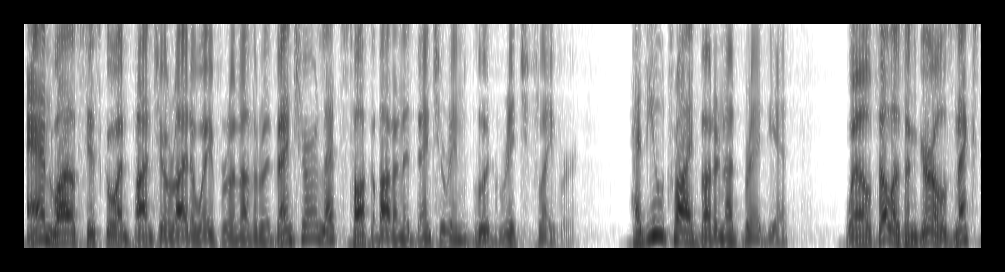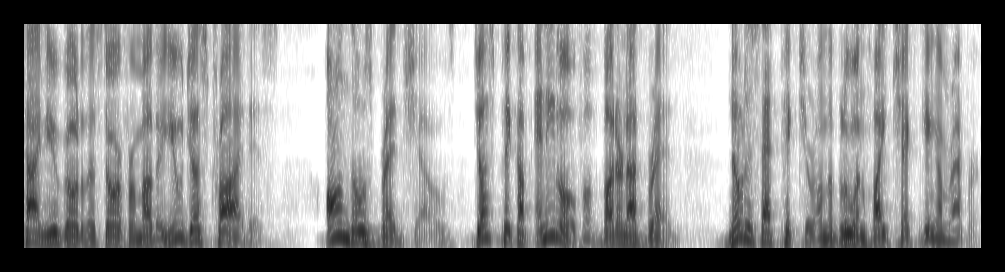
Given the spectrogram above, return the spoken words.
And while Cisco and Pancho ride away for another adventure, let's talk about an adventure in good, rich flavor. Have you tried butternut bread yet? Well, fellas and girls, next time you go to the store for mother, you just try this. On those bread shelves, just pick up any loaf of butternut bread. Notice that picture on the blue and white check gingham wrapper.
